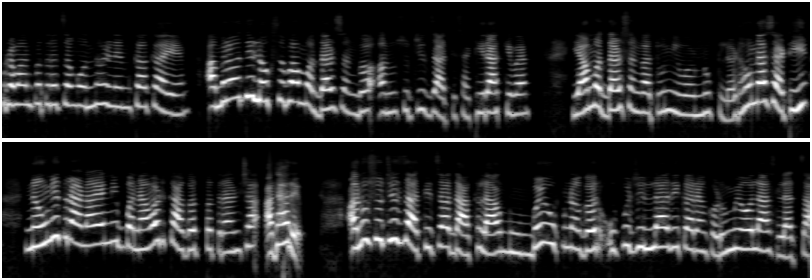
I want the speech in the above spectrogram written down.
प्रमाणपत्राचा गोंधळ नेमका काय आहे? अमरावती लोकसभा मतदारसंघ अनुसूचित जातीसाठी राखीव आहे. या मतदारसंघातून निवडणूक लढवण्यासाठी नवनीत राणा यांनी बनावट कागदपत्रांच्या आधारे अनुसूचित जातीचा दाखला मुंबई उपनगर उपजिल्हाधिकाऱ्यांकडून मिळवला असल्याचा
